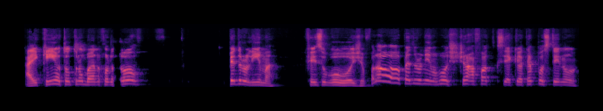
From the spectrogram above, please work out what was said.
Aí quem eu tô trombando quando eu tô. Pedro Lima fez o gol hoje. Eu falei, ô Pedro Lima, vou tirar uma foto com você aqui. Eu até postei no,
